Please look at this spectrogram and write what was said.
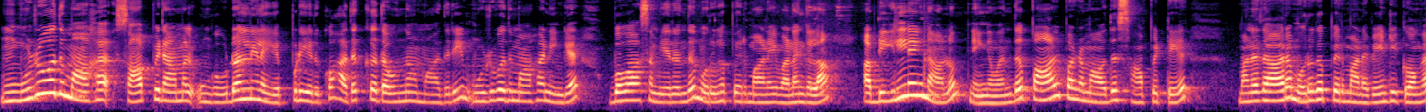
முழுவதுமாக சாப்பிடாமல் உங்கள் உடல்நிலை எப்படி இருக்கோ அதுக்கு தகுந்த மாதிரி முழுவதுமாக நீங்கள் உபவாசம் இருந்து முருகப்பெருமானை வணங்கலாம். அப்படி இல்லைனாலும் நீங்கள் வந்து பால் பழமாவது சாப்பிட்டு மனதார முருகப்பெருமானை வேண்டிக்கோங்க.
